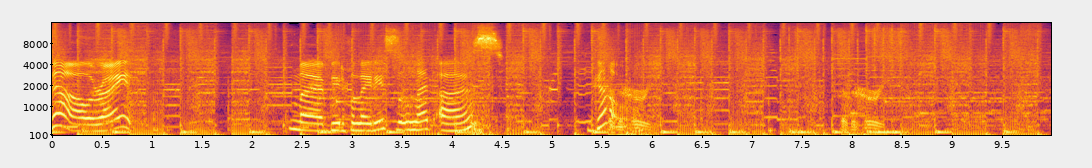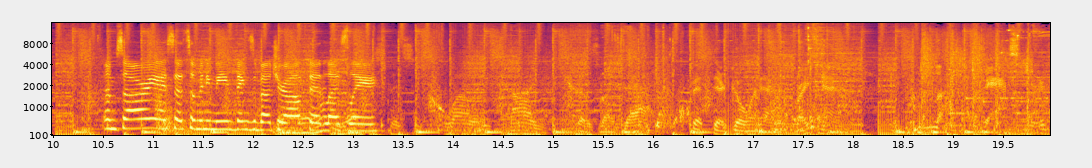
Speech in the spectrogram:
All right, my beautiful ladies, let us go. Better hurry. Better hurry. I'm sorry I said so many mean things about your outfit, Leslie. Spend some quality time cuz like that. Bet they're going at it right now. Lucky bastard.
